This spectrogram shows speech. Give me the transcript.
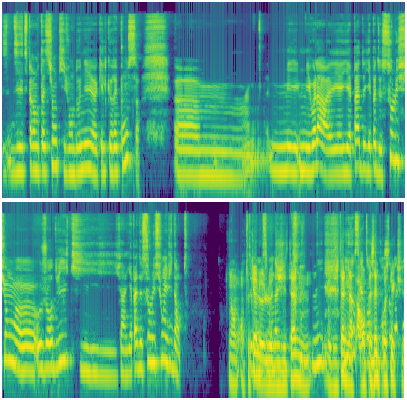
des, expérimentations qui vont donner euh, quelques réponses. Euh, mais, mais voilà, il n'y a, pas de, il a pas de solution euh, aujourd'hui qui, enfin, il n'y a pas de solution évidente. Non, en tout cas, le, le, digital, ni, le digital n'a pas remplacé le prospectus.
